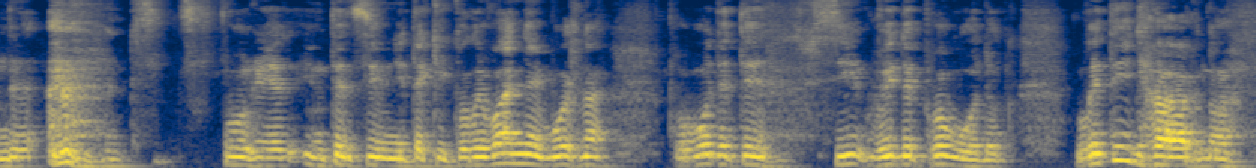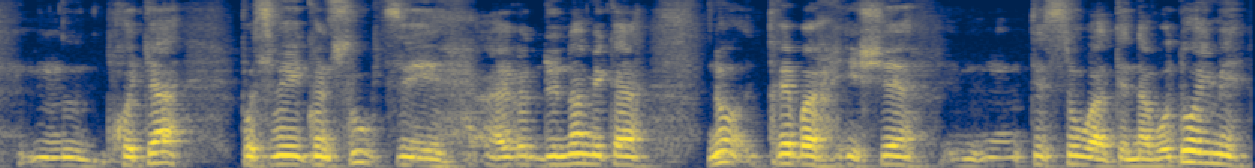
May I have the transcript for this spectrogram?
е, створює інтенсивні такі коливання і можна проводити всі види проводок. Летить гарно, хоча по своїй конструкції аеродинаміка, ну, треба іще тестувати на водоймі,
